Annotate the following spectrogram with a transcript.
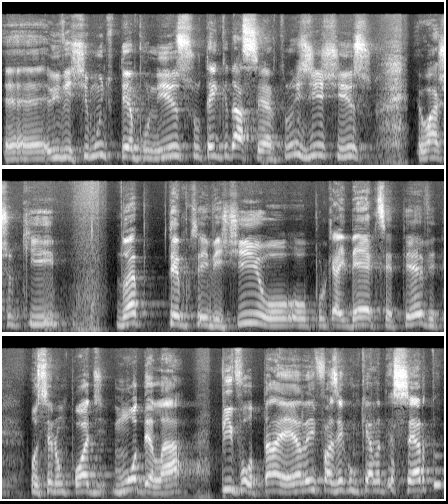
é, eu investi muito tempo nisso, tem que dar certo. Não existe isso. Eu acho que não é tempo que você investiu ou, ou porque a ideia que você teve, você não pode modelar, pivotar ela e fazer com que ela dê certo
